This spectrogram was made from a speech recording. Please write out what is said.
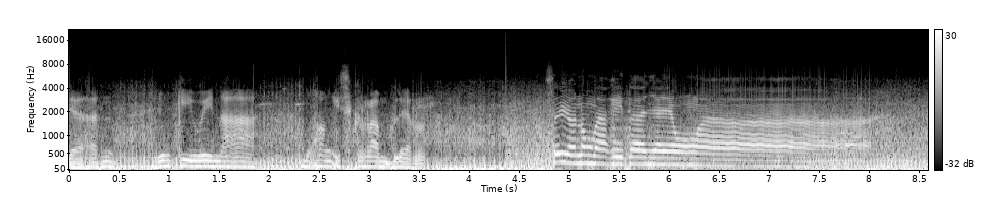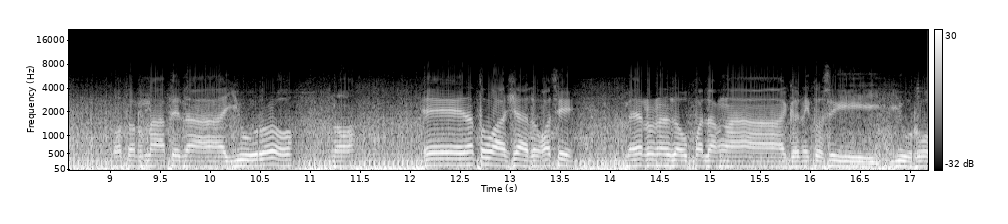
Yan yung Keyway na mukhang scrambler. So yun nung nakita niya yung motor natin na Euro no? Eh natuwa siya no? Kasi meron na daw palang ah, ganito si Euro.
